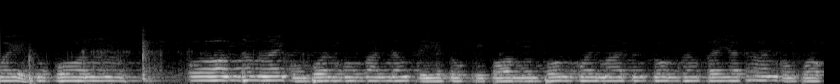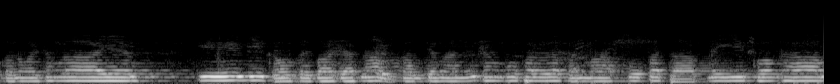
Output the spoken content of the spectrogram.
วยทุกคนพร้อมทั้งนายกลุ่มพลกลุ่มบันทั้งสี่ตุกที่พร้อมยินพลคอยมาซึ่งสมทั้งไสยทานของพวกขน้อยทั้งหลายที่มีเขาใส่บาตรยัดน้ำคำจังหันทั้งผู้พันละขันมาผู้ประถากในของธรรม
